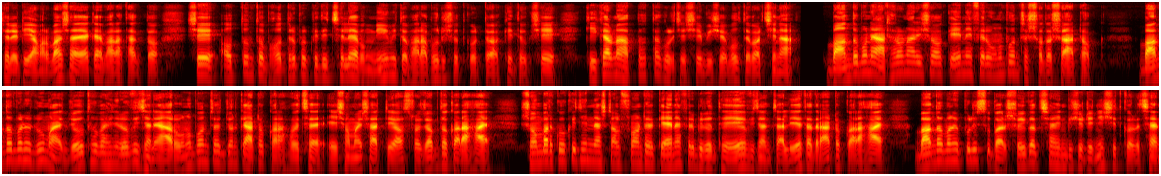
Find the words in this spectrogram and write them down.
ছেলেটি আমার বাসায় একাই ভাড়া থাকত। সে অত্যন্ত ভদ্র প্রকৃতির ছেলে এবং নিয়মিত ভাড়া পরিশোধ করত, কিন্তু সে কী কারণে আত্মহত্যা করেছে সে বিষয়ে বলতে পারছি না। বান্দবনে আঠারো নারী সহ কেএনএফের উনপঞ্চাশ সদস্য আটক। বান্দরবনের রুমায় যৌথ বাহিনীর অভিযানে আরও উনপঞ্চাশ জনকে আটক করা হয়েছে। এই সময় সাতটি অস্ত্র জব্দ করা হয়। সোমবার কুকিজিন ন্যাশনাল ফ্রন্টের কেএনএফের বিরুদ্ধে এই অভিযান চালিয়ে তাদের আটক করা হয়। বান্দরবনের পুলিশ সুপার সৈকত শাহিন বিষয়টি নিশ্চিত করেছেন।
